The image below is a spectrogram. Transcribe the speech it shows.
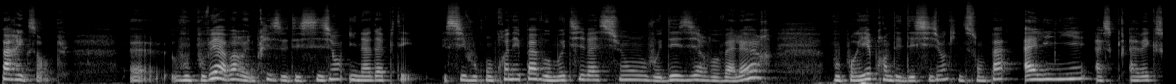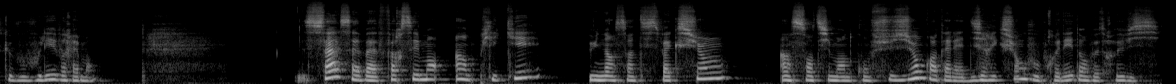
Par exemple, euh, vous pouvez avoir une prise de décision inadaptée. Si vous ne comprenez pas vos motivations, vos désirs, vos valeurs, vous pourriez prendre des décisions qui ne sont pas alignées avec ce que vous voulez vraiment. Ça, ça va forcément impliquer une insatisfaction, un sentiment de confusion quant à la direction que vous prenez dans votre vie.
